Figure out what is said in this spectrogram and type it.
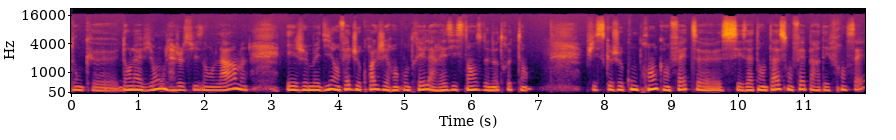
Donc euh, dans l'avion, là je suis en larmes et je me dis en fait je crois que j'ai rencontré la résistance de notre temps puisque je comprends qu'en fait, euh, ces attentats sont faits par des Français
